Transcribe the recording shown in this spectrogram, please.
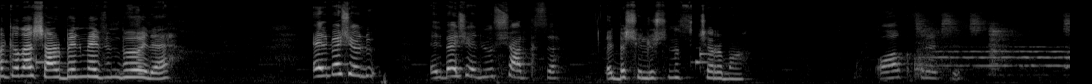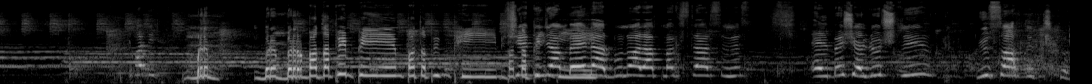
arkadaşlar benim evim böyle. Elbeş Eylül. Elbeş Eylül şarkısı. Elbeş ölüsüne sıçarım ha. Aa küfür etti. Hadi. Bır bır bır bata pim pim pata pim pim Bir pata şey pim diyeceğim pim. beyler bunu aratmak isterseniz 55 53 değil 100 saatlik çıkıyor.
